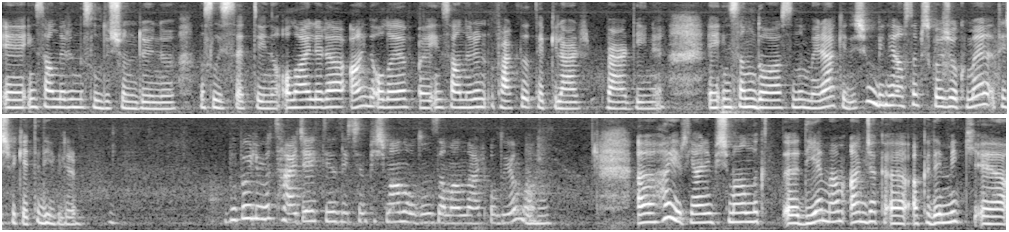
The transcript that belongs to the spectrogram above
e, insanların nasıl düşündüğünü, nasıl hissettiğini, olaylara, aynı olaya e, insanların farklı tepkiler verdiğini, e, insanın doğasını merak edişim beni aslında psikoloji okumaya teşvik etti diyebilirim. Bu bölümü tercih ettiğiniz için pişman olduğunuz zamanlar oluyor mu? Ee, Hayır yani pişmanlık e, diyemem ancak e, akademik e,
